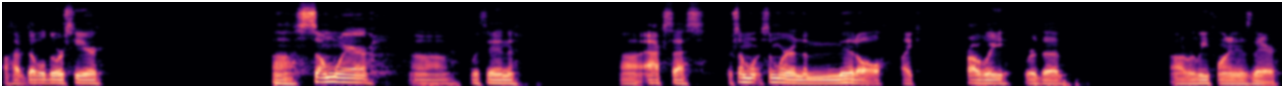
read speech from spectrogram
I'll have double doors here. Uh, somewhere uh, within uh, access or somewhere somewhere in the middle, like probably where the uh, relief line is there.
